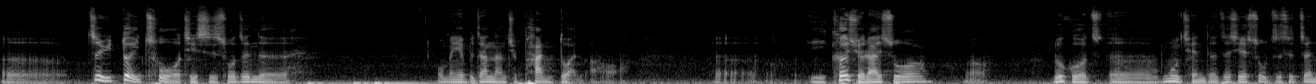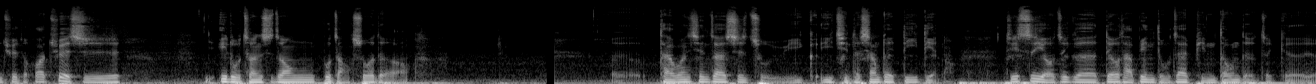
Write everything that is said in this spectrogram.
呃，至于对错，其实说真的，我们也比较难去判断哦。呃。以科学来说，哦，如果呃目前的这些数字是正确的话，确实，一如陈时中部长说的哦，呃，台湾现在是处于一个疫情的相对低点哦，即使有这个 Delta 病毒在屏东的这个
